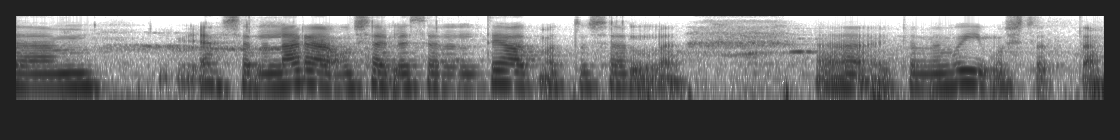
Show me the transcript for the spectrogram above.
ähm, jah, sellel ärevusel ja sellel teadmatusel äh, ütleme võimust võtta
